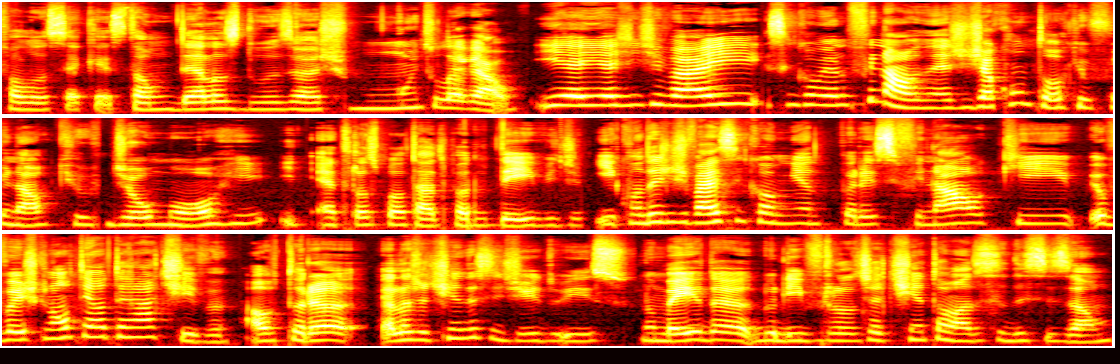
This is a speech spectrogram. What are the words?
falou, essa questão delas duas eu acho muito legal. E aí a gente vai se encaminhando no final, né? A gente já contou que o final que o Joe morre e é transplantado para o David. E quando a gente vai se encaminhando por esse final, que eu vejo que não tem alternativa. A autora, ela já tinha decidido isso. No meio da, do livro, ela já tinha tomado essa decisão.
